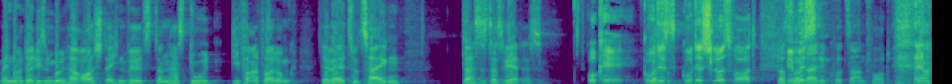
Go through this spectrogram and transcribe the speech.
Wenn du unter diesem Müll herausstechen willst, dann hast du die Verantwortung, der Welt zu zeigen, dass es das wert ist. Okay, gutes, das, gutes Schlusswort. Das wir war müssen, deine kurze Antwort. Ja.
